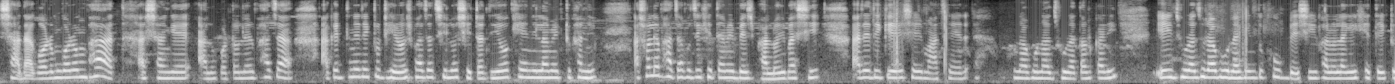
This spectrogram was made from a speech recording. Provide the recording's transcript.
সাদা গরম গরম ভাত আর সঙ্গে আলু পটলের ভাজা। আগের দিনের একটু ঢেঁড়স ভাজা ছিল, সেটা দিয়েও খেয়ে নিলাম একটুখানি। আসলে ভাজাভুজি খেতে আমি বেশ ভালোই বাসি। আর এদিকে সেই মাছের ভুনা ভুনা ঝুরা তরকারি। এই ঝুরা ঝুরা ভুনা কিন্তু খুব বেশি ভালো লাগে খেতে। একটু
